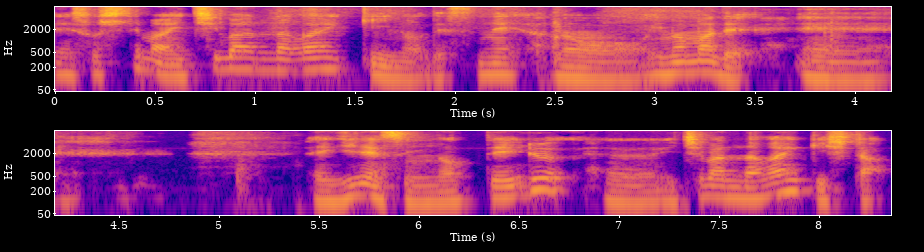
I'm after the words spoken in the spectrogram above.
えーそしてまあ一番長生きのですね、あのー今まで、えーギネスに載っている、えー一番長生きした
